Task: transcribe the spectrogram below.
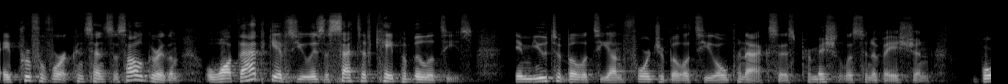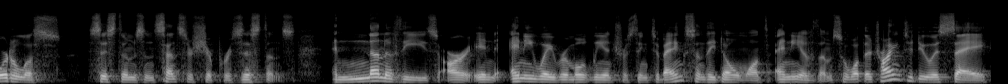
a proof-of-work consensus algorithm. What that gives you is a set of capabilities immutability, unforgeability, open access, permissionless innovation, borderless systems, and censorship resistance. And none of these are in any way remotely interesting to banks, and they don't want any of them. So what they're trying to do is say,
